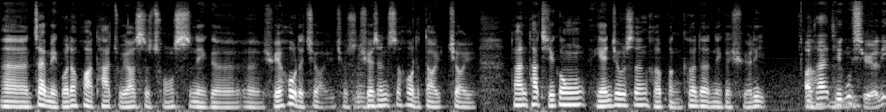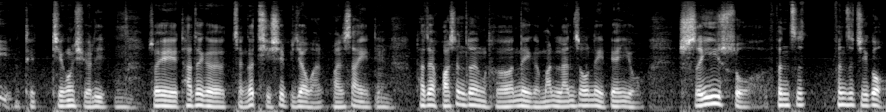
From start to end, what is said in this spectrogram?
呃，在美国的话，它主要是从事那个呃学后的教育，就是学成之后的教教育。当然，它提供研究生和本科的那个学历，啊，它还提供学历。提提供学历，嗯所以它这个整个体系比较完完善一点。它在华盛顿和那个马里兰州那边有十一所分支分支机构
